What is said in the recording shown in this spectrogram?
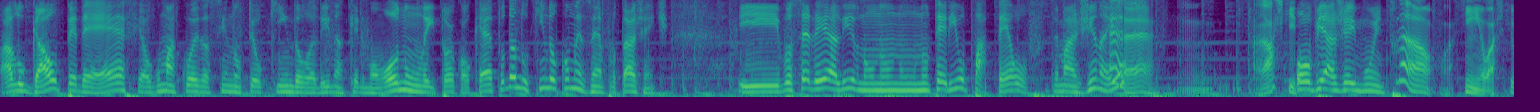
alugar o PDF, alguma coisa assim no teu Kindle ali naquele momento, ou num leitor qualquer. Tô dando o Kindle como exemplo, tá, gente? E você lê ali, não, não, não, não teria o papel. Você imagina isso? É. Acho que. Ou viajei muito? Não, assim, eu acho que.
